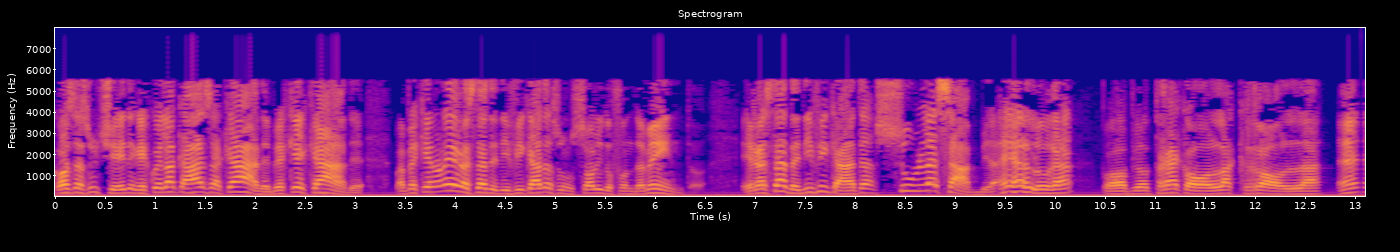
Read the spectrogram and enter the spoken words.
cosa succede? Che quella casa cade, perché cade? Ma perché non era stata edificata su un solido fondamento, era stata edificata sulla sabbia e allora proprio tracolla, crolla, eh?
